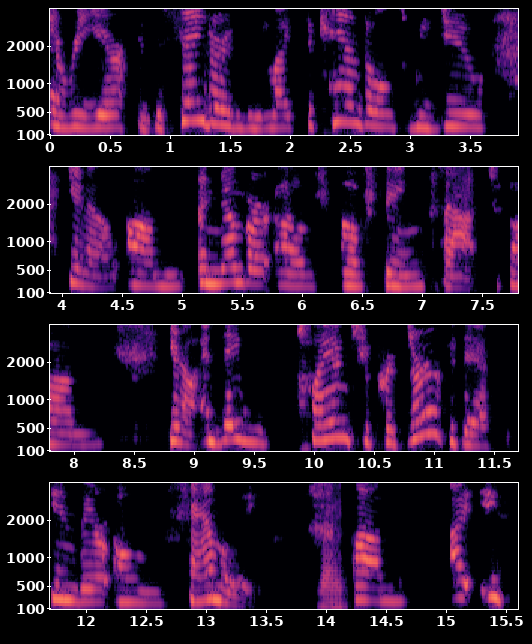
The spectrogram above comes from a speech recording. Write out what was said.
every year for the Seder. We light the candles. We do, you know, um, a number of of things that, um, you know, and they plan to preserve this in their own families. Right. Um, I, is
